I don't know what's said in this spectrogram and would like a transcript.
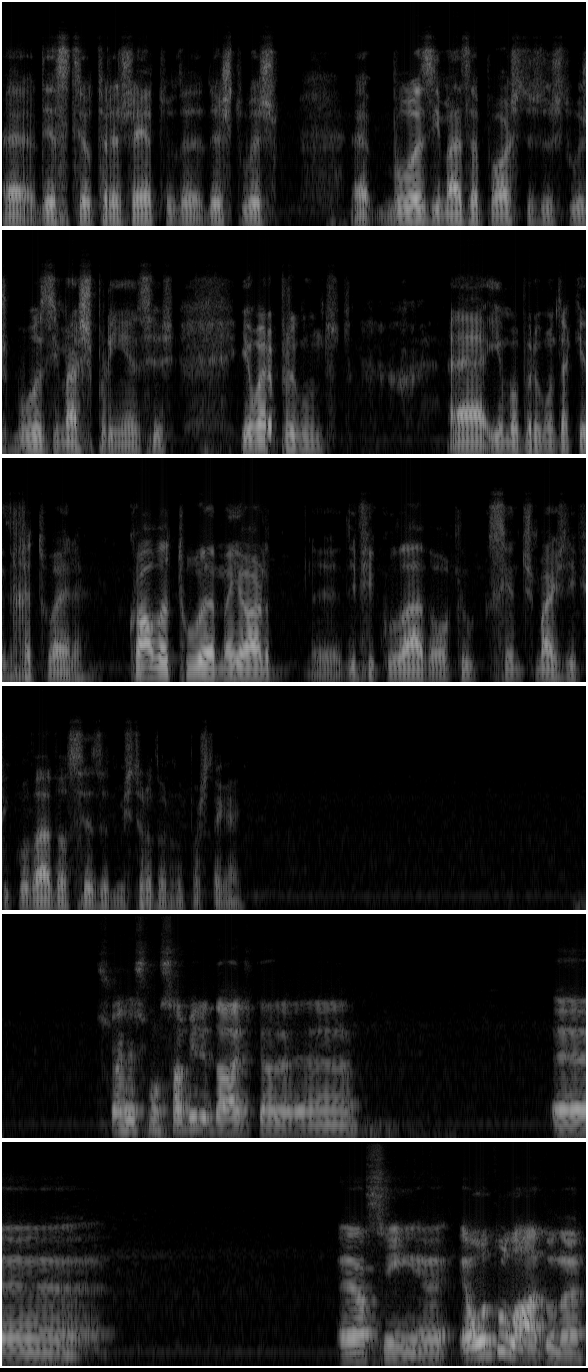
uh, desse teu trajeto, de, das tuas uh, boas e más apostas, das tuas boas e más experiências. Eu agora pergunto-te, uh, e uma pergunta aqui de ratoeira, qual a tua maior dificuldade ou aquilo que sentes mais dificuldade ao seres administrador do Posta Ganho? Acho que a responsabilidade, cara. É... É é assim, é, é, outro lado, né?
